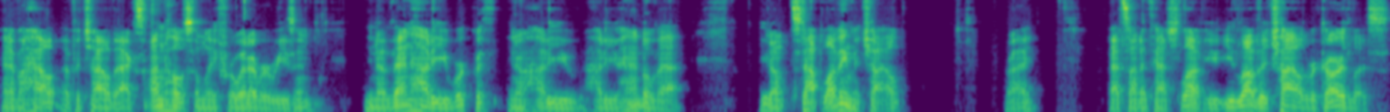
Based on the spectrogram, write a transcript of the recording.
And if a, if a child acts unwholesomely for whatever reason, you know, then how do you work with, you know, how do you, how do you handle that? You don't stop loving the child, right? That's unattached love. You, you love the child regardless.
